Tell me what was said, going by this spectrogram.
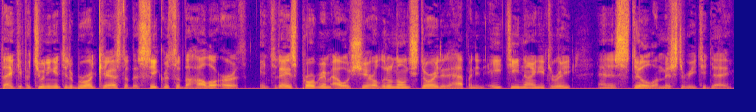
Thank you for tuning into the broadcast of The Secrets of the Hollow Earth. In today's program, I will share a little known story that happened in 1893 and is still a mystery today.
